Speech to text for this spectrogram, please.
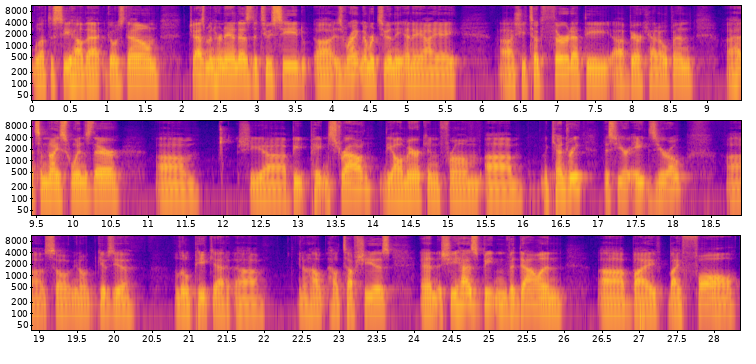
we'll have to see how that goes down. Jasmine Hernandez, the two seed, uh, is ranked number two in the NAIA. Uh, she took third at the uh, Bearcat Open. Uh, had some nice wins there. Um, she uh, beat Peyton Stroud, the All American from um, McKendree this year, 8 0. Uh, so, you know, gives you a, a little peek at, you know, how, how tough she is. And she has beaten Vidalin by by fall.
